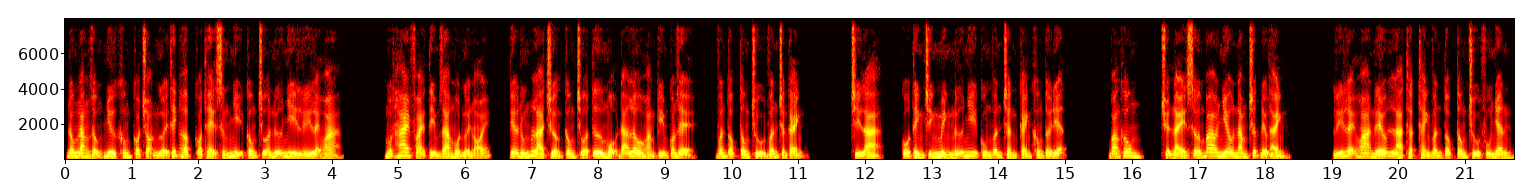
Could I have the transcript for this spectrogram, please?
Đông Lăng giống như không có chọn người thích hợp có thể xứng nhị công chúa nữ nhi Lý Lệ Hoa. Một hai phải tìm ra một người nói, kia đúng là trưởng công chúa tư mộ đã lâu hoàng kim con rể, vân tộc tông chủ vân trần cảnh. Chỉ là, cố tình chính mình nữ nhi cùng vân trần cảnh không tới điện. Bằng không, chuyện này sớm bao nhiêu năm trước đều thành. Lý lệ hoa nếu là thật thành vân tộc tông chủ phu nhân,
